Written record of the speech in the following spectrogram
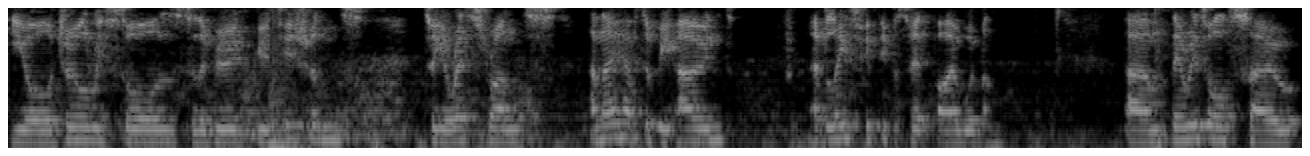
your jewelry stores to the beauticians to your restaurants and they have to be owned at least 50% by a woman. Um, there is also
